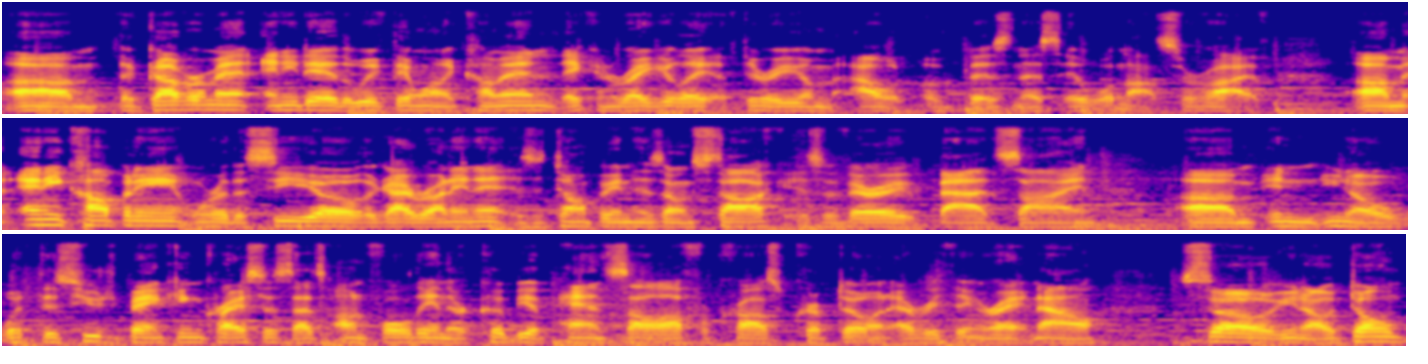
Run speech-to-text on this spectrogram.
Um, the government, any day of the week they want to come in, they can regulate Ethereum out of business. It will not survive. Um, any company where the CEO, the guy running it, is dumping his own stock is a very bad sign. Um, in you know, with this huge banking crisis that's unfolding, there could be a pan sell-off across crypto and everything right now. So you know, don't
